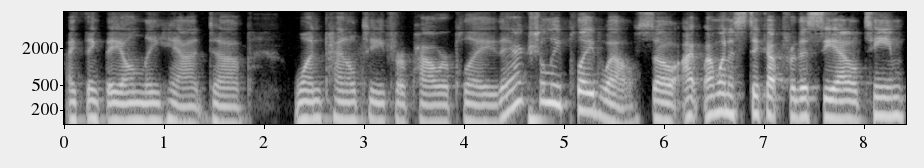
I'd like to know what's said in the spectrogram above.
I think they only had uh, one penalty for power play. They actually played well. So I, I want to stick up for this Seattle team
